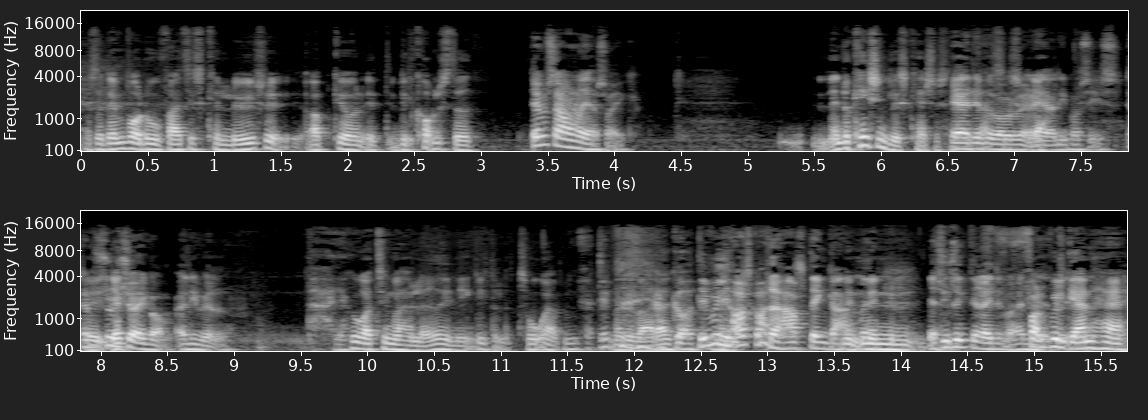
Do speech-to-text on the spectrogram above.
Altså dem, hvor du faktisk kan løse opgaven et vilkårligt sted. Dem savner jeg så ikke. Location list caches. Ja, det ved jeg er lige præcis. Dem Øh, synes jeg- jeg ikke om alligevel. Nej, Jeg kunne godt tænke mig at have lavet en enkelt eller to af dem. Ja, det, det, var der. godt. det ville jeg også godt have haft dengang, Men, men, men, jeg synes ikke, det er rigtigt var folk ville gerne have,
